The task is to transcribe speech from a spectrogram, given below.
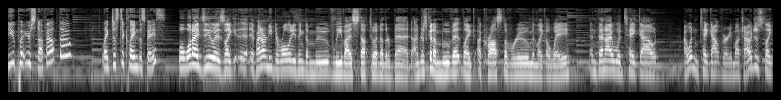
Do you put your stuff out though? Like just to claim the space? Well, what I do is like if I don't need to roll anything to move Levi's stuff to another bed, I'm just gonna move it like across the room and like away, and then I would take out. I wouldn't take out very much. I would just like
